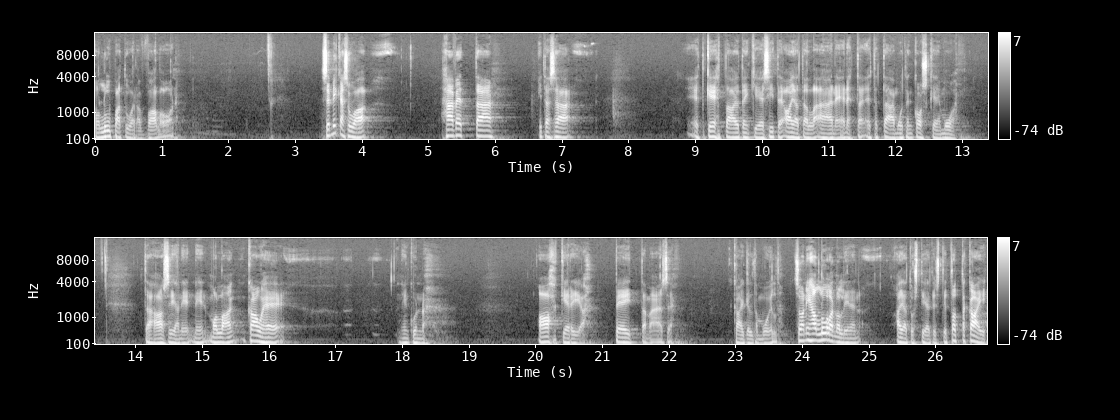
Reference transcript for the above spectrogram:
on lupa tuoda valoon. Se, mikä sua hävettää, mitä sä et kehtaa jotenkin sitten ajatella ääneen, että, että tämä muuten koskee mua, tämä asia, niin, niin me ollaan kauhean niin kuin, ahkeria peittämään se kaikilta muilta. Se on ihan luonnollinen ajatus tietysti. Totta kai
